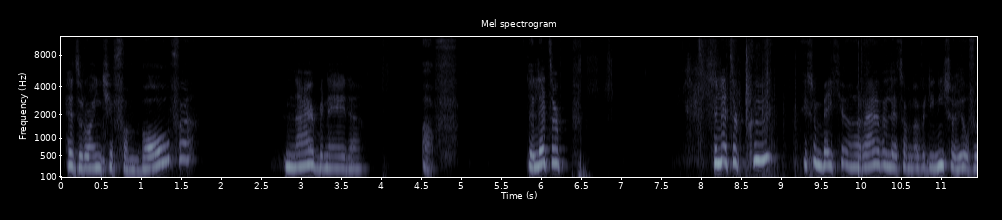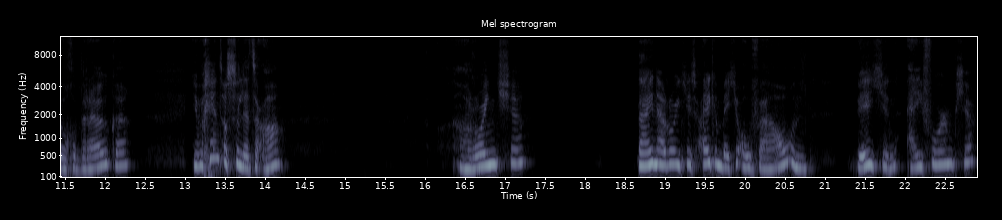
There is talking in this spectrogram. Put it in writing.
het rondje van boven naar beneden af. De letter P. De letter Q is een beetje een rare letter omdat we die niet zo heel veel gebruiken. Je begint als de letter A een rondje. Bijna rondje is eigenlijk een beetje ovaal, een beetje een eivormpje.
